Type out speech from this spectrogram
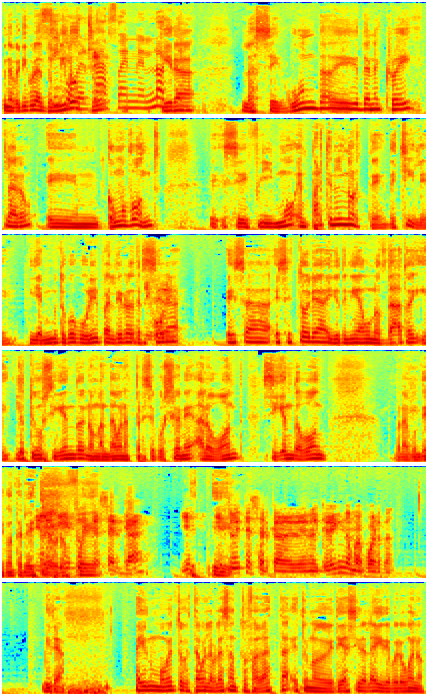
una película del Sí, pues, 2008, verdad, fue en el norte. era la segunda de Daniel Craig, claro, eh, como Bond, eh, se filmó en parte en el norte de Chile. Y a mí me tocó cubrir para el diario La Tercera bueno. Esa, esa historia. Yo tenía unos datos y lo estuvimos siguiendo y nos mandaba unas persecuciones a lo Bond, siguiendo Bond. Bueno, algún día contaré la ¿Y, historia, y pero estuviste fue. cerca? ¿Y, Eh, estuviste cerca de Daniel Craig? No me acuerdo. Mira, hay un momento que estaba en la plaza Antofagasta, esto no debería decir al aire, pero bueno,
